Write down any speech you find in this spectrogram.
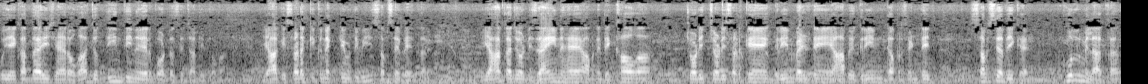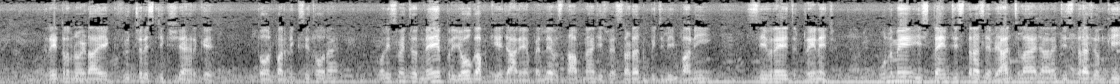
कोई एक आधा ही शहर होगा जो तीन तीन एयरपोर्टों से चालित होगा। यहाँ की सड़क की कनेक्टिविटी भी सबसे बेहतर है। यहाँ का जो डिज़ाइन है, आपने देखा होगा चौड़ी चौड़ी सड़कें ग्रीन बेल्टें यहाँ पे ग्रीन का परसेंटेज सबसे अधिक है। कुल मिलाकर ग्रेटर नोएडा एक फ्यूचरिस्टिक शहर के तौर पर विकसित हो रहा है और इसमें जो नए प्रयोग अब किए जा रहे हैं, पहले अवस्थापना जिसमें सड़क, बिजली, पानी सीवरेज ड्रेनेज उनमें इस टाइम जिस तरह से अभियान चलाया जा रहा है, जिस तरह से उनकी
